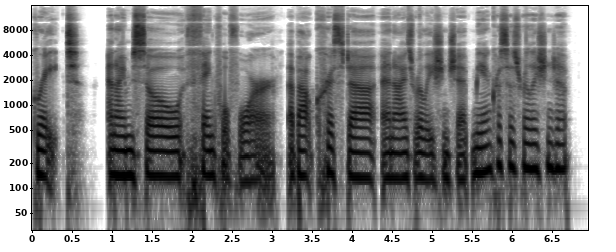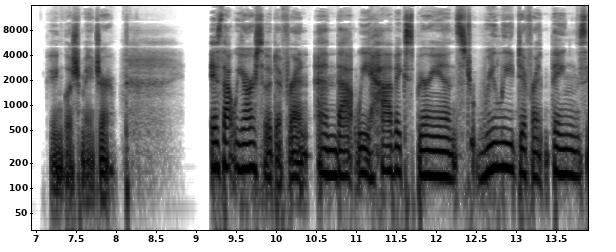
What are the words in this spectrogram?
great and I'm so thankful for about Krista and I's relationship, me and Krista's relationship, English major, is that we are so different and that we have experienced really different things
